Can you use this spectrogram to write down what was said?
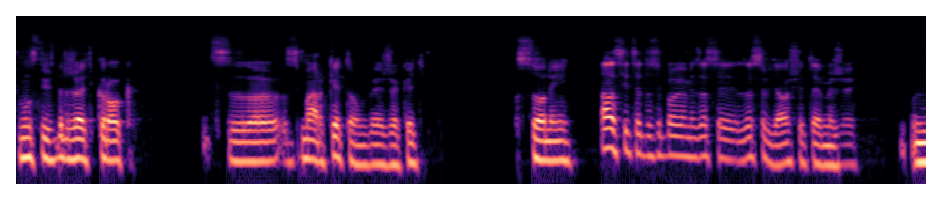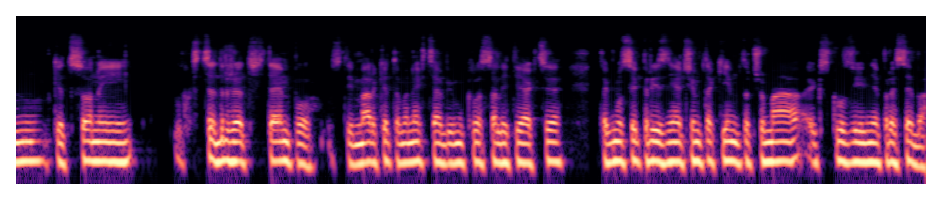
musíš držať krok s, s marketom, vieš, že keď Sony, ale síce to si povieme zase, zase v ďalšej téme, že mm, keď Sony chce držať tempo s tým marketom a nechce, aby mu klesali tie akcie, tak musí prísť niečím takýmto, čo má exkluzívne pre seba.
